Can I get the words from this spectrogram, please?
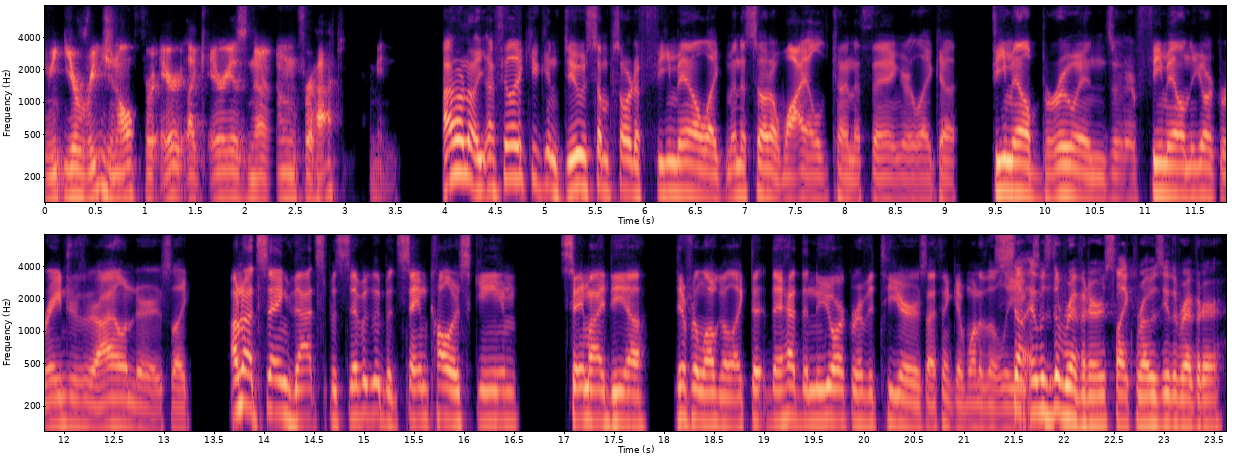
I mean, you're regional for area, like areas known for hockey. I mean, I don't know. I feel like you can do some sort of female like Minnesota Wild kind of thing, or like a female Bruins or female New York Rangers or Islanders. Like I'm not saying that specifically, but same color scheme, same idea, different logo. Like the, they had the New York Riveters, I think, in one of the leagues. So it was the Riveters, like Rosie the Riveter.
